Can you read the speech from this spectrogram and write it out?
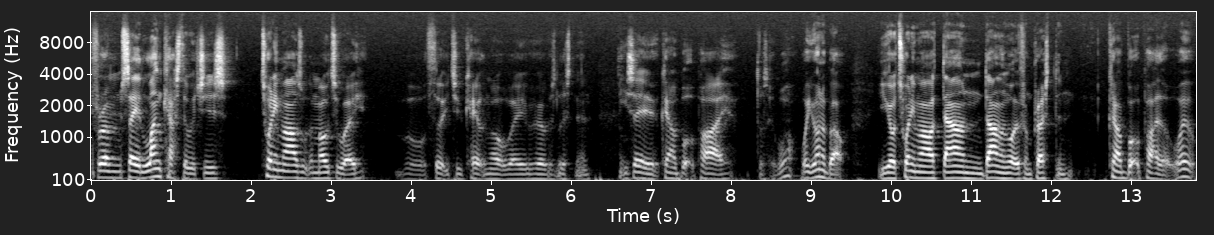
from say Lancaster, which is 20 miles up the motorway, or 32k up the motorway, whoever's listening, you say, "Can I butter pie?" They'll say, "What? What are you on about?" You go 20 miles down down the motorway from Preston. Can I have butter pie? Though, what,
